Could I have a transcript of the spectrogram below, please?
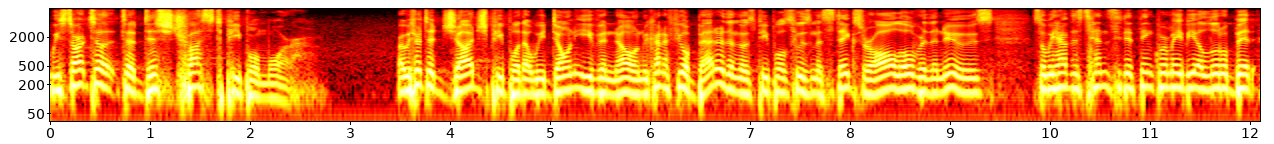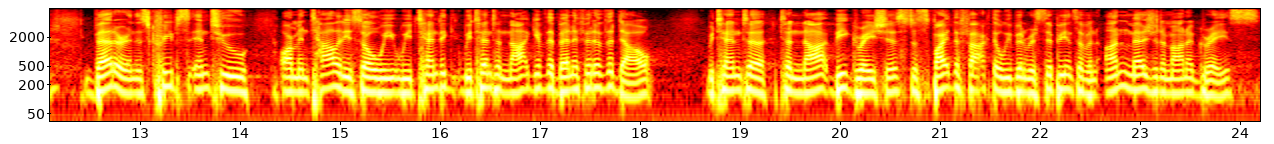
we start to, to distrust people more. Right? We start to judge people that we don't even know. And we kind of feel better than those people whose mistakes are all over the news. So we have this tendency to think we're maybe a little bit better. And this creeps into our mentality. So we, we, tend, to, we tend to not give the benefit of the doubt we tend to, to not be gracious, despite the fact that we've been recipients of an unmeasured amount of grace.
